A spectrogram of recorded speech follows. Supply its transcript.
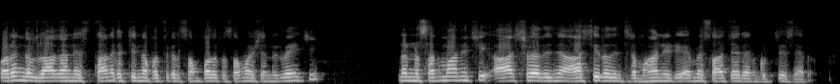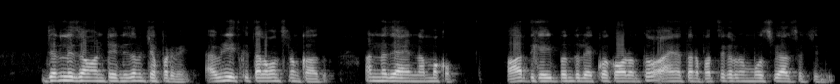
వరంగల్ రాగానే స్థానిక చిన్న పత్రికల సంపాదక సమావేశం నిర్వహించి నన్ను సన్మానించి ఆశీర్వదించి ఆశీర్వదించిన మహనీయుడు ఎంఎస్ ఆచార్య అని గుర్తు చేశారు. జర్నలిజం అంటే నిజం చెప్పడమే. అవినీతికి తలవంచడం కాదు. అన్నది ఆయన నమ్మకం. ఆర్థిక ఇబ్బందులు ఎక్కువ కావడంతో ఆయన తన పత్రికలను మూసివేయాల్సి వచ్చింది.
